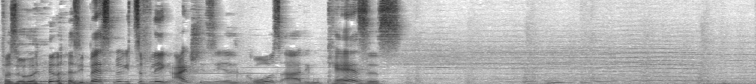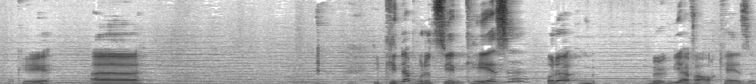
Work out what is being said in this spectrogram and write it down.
Versuchen immer sie bestmöglich zu pflegen, einschließlich ihres großartigen Käses. Okay. Äh. Die Kinder produzieren Käse? Oder mögen die einfach auch Käse?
